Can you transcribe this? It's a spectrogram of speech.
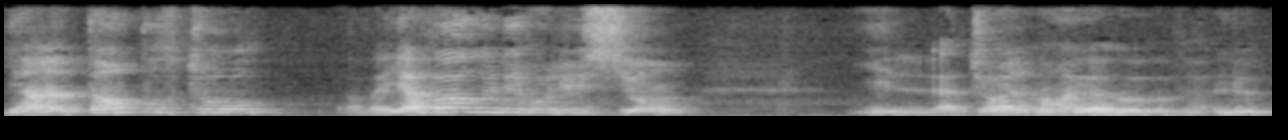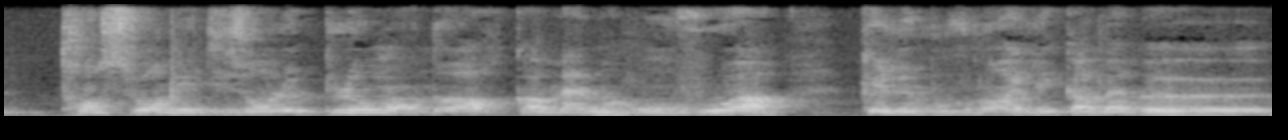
il y a un temps pour tout, il va y avoir une évolution, naturellement, il y a le, transformer, disons, le plomb en or quand même. On voit que le mouvement, il est quand même euh,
